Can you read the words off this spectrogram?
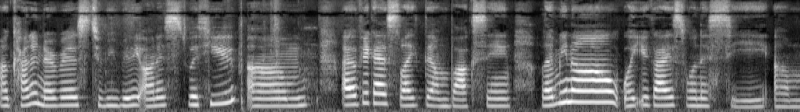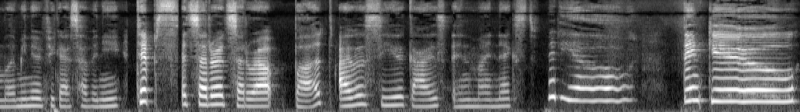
I'm kind of nervous to be really honest with you. Um, I hope you guys liked the unboxing. Let me know what you guys want to see. Um, let me know if you guys have any tips, etc, etc. But I will see you guys in my next video. Thank you!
